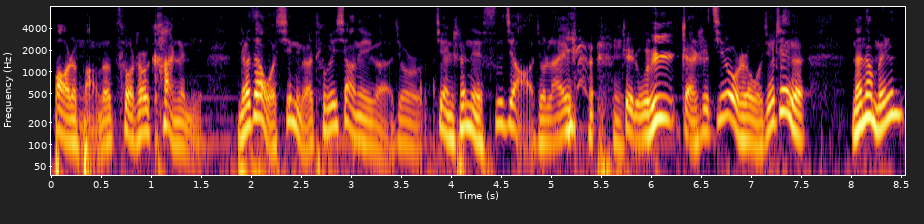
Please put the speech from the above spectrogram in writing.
抱着膀子侧身看着你。你知道，在我心里边特别像那个就是健身那私教，就来一个嗯这种嘿展示肌肉似的。我觉得这个难道没人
